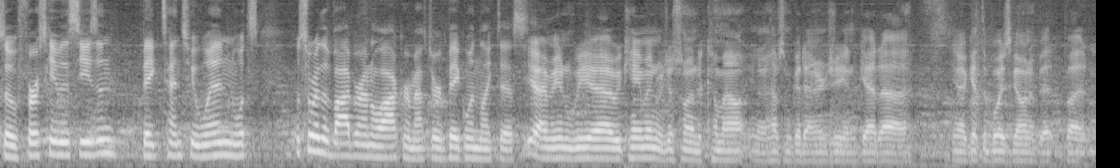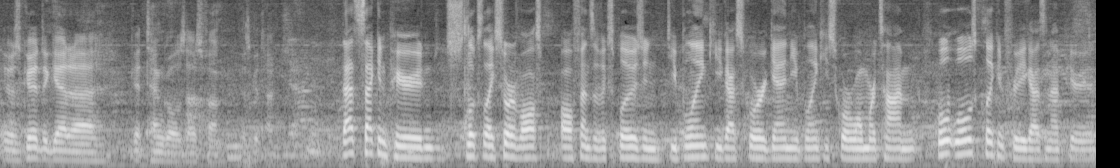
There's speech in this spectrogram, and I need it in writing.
So first game of the season, big 10-2 win. What's what's sort of the vibe around the locker room after a big win like this? Yeah, I mean, we uh, we came in, we just wanted to come out, you know, have some good energy and get uh, you know get the boys going a bit. But it was good to get uh, get 10 goals. That was fun. It was a good time. That second period just looks like sort of all offensive explosion. You blink, you guys score again. You blink, you score one more time. What, what was clicking for you guys in that period?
